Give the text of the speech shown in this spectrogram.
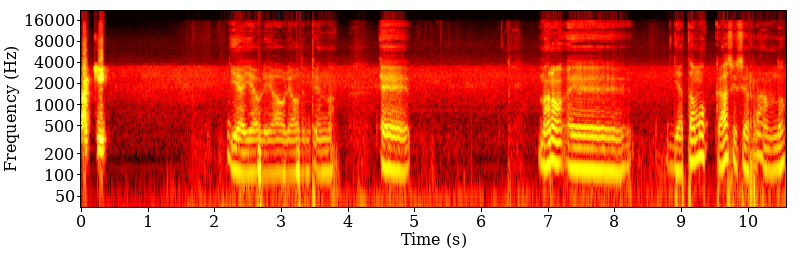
aquí Yeah, yeah, obligado, obligado, te entiendo. Eh, mano, eh, ya estamos casi cerrando,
